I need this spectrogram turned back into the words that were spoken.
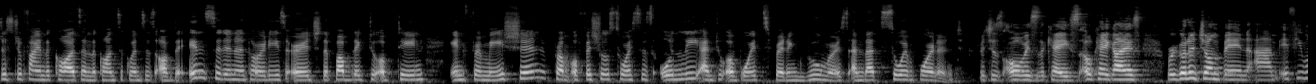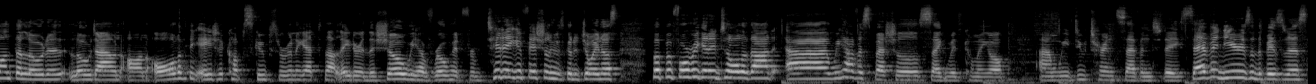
just to find the cause and the consequences of the incident. Authorities urged the public to obtain information from official sources only and to avoid spreading rumors, and that's so important. Which is always the case. Okay, guys, we're going to jump in. Um, if you want the lowdown on all of the Asia Cup scoops, we're going to get to that later in the show. We have Rohit from Tiding Official who's going to join us. But before we get into all of that, uh, we have a special segment coming up. And we do turn seven today. Seven years in the business.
